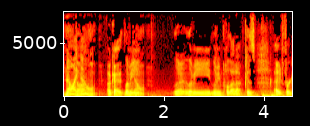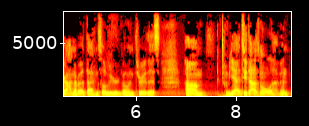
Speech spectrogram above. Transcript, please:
No, I don't. Okay, let me let, let, me let me pull that up because I had forgotten about that until we were going through this. Um, yeah, 2011.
